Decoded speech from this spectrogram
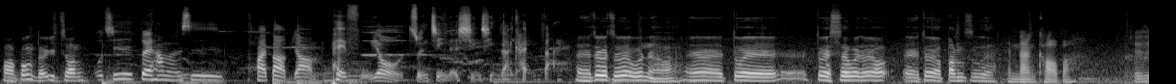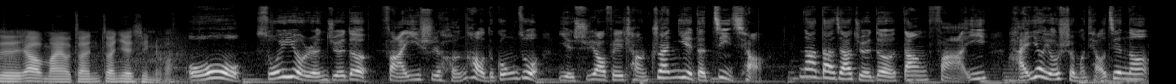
啊，功德一桩。我其实对他们是怀抱比较佩服又尊敬的心情在看待。哎，这个职位我很好，因为对对社会都有哎都有帮助的。很难考吧？就是要蛮有专专业性的吧？哦，所以有人觉得法医是很好的工作，也需要非常专业的技巧。那大家觉得当法医还要有什么条件呢？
